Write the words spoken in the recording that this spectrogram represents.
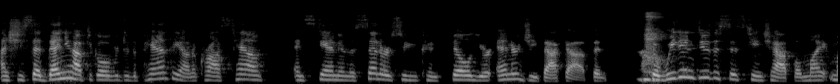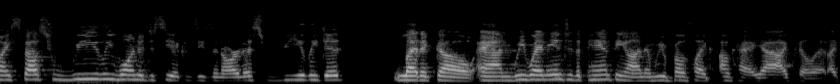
And she said, then you have to go over to the Pantheon across town and stand in the center so you can fill your energy back up. And so we didn't do the Sistine Chapel. My my spouse who really wanted to see it because he's an artist, really did let it go. And we went into the Pantheon and we were both like, okay, yeah, I feel it. I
